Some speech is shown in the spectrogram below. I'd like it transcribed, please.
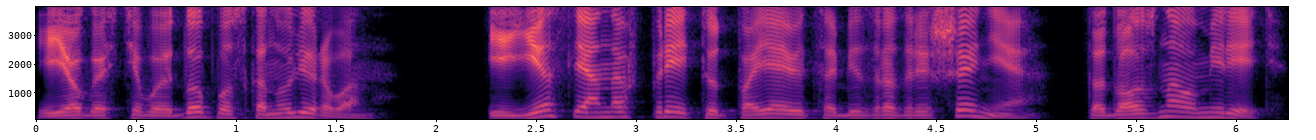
Ее гостевой допуск аннулирован. И если она впредь тут появится без разрешения, то должна умереть.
